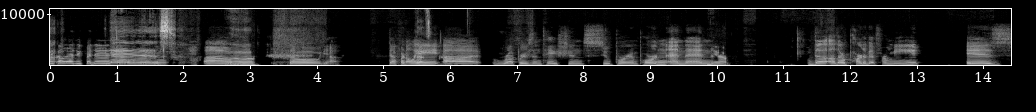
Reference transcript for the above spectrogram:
to Decolonizing Fitness. shout out to yes. Um, Oh, So yeah, definitely uh, representation super important. And then yeah. the other part of it for me is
